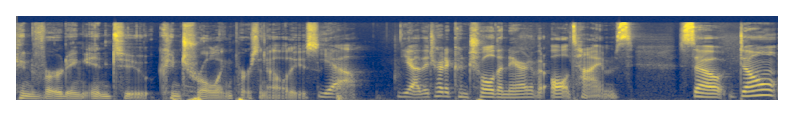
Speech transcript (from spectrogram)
converting into controlling personalities. Yeah. Yeah, they try to control the narrative at all times. So don't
